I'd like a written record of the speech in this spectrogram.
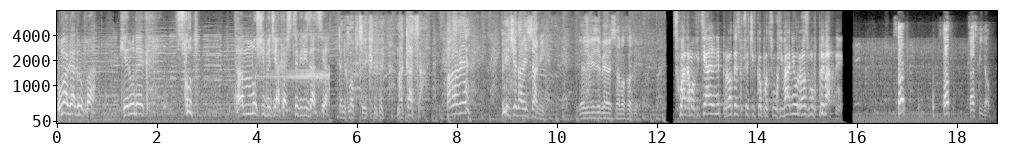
Uwaga, grupa! Kierunek wschód! Tam musi być jakaś cywilizacja. Ten chłopczyk ma kaca. Panowie, wyjdźcie dalej sami. Ja już widzę białe samochody. Składam oficjalny protest przeciwko podsłuchiwaniu rozmów prywatnych. Stop! Stop! Czas minął.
